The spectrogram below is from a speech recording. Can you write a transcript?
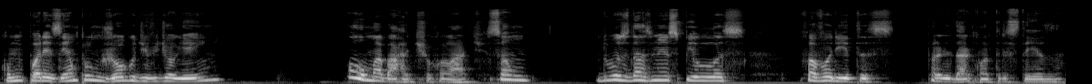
Como, por exemplo, um jogo de videogame ou uma barra de chocolate. São duas das minhas pílulas favoritas para lidar com a tristeza.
